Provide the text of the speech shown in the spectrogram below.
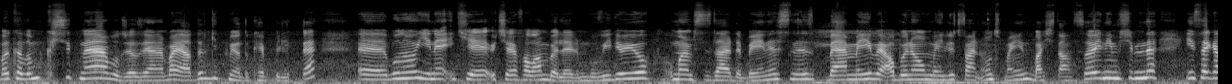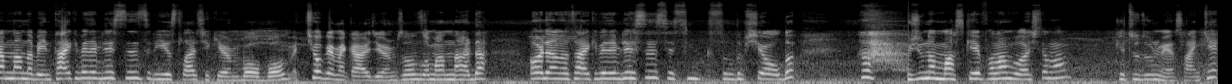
Bakalım kışlık neler bulacağız yani bayağıdır gitmiyorduk hep birlikte. Ee, bunu yine 2'ye 3'e falan bölerim bu videoyu. Umarım sizler de beğenirsiniz. Beğenmeyi ve abone olmayı lütfen unutmayın. Baştan söyleyeyim şimdi. Instagram'dan da beni takip edebilirsiniz. Reels'lar çekiyorum bol bol. Çok emek harcıyorum son zamanlarda. Oradan da takip edebilirsiniz. Sesim kısıldı bir şey oldu. Ucumda maskeye falan bulaştı ama kötü durmuyor sanki.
